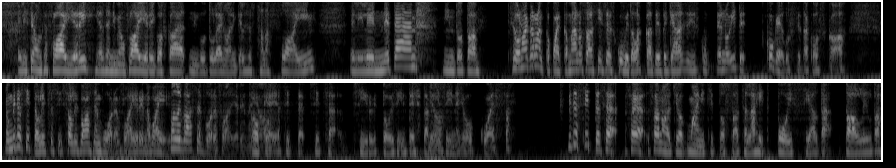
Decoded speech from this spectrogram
Eli se on se flyeri, ja sen nimi on flyeri, koska niinku tulee englanninkielisestä sana flying. Eli lennetään. Niin tota, se on aika rankka paikka. Mä en osaa siis edes kuvitellakaan tietenkään, siis kun en ole itse kokeillut sitä koskaan. No mitä sitten, olit sä, siis, sä olit vaan sen vuoden flyerina vai? Mä olin vaan sen vuoden flyerina, Okei, okay, että sitten sit sä siirryit toisiin tehtäviin Joo. siinä joukkueessa. Mitä sitten sä, sä sanoit jo, mainitsit tuossa, että sä lähit pois sieltä tallilta,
